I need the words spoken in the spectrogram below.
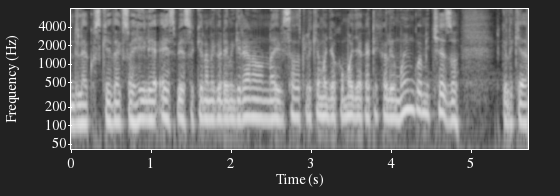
Waendelea kusikia idhaa Kiswahili ya SBS ukiwa na migode migirano, na hivi sasa tuelekea moja kwa moja katika ulimwengu wa michezo, tukielekea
